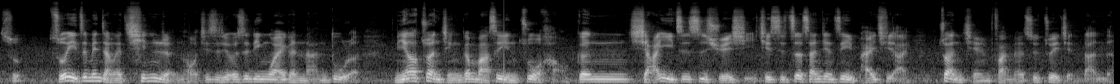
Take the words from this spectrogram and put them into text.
所。所以这边讲的亲人哦，其实就是另外一个难度了。你要赚钱跟把事情做好，跟侠义之士学习，其实这三件事情排起来，赚钱反而是最简单的。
